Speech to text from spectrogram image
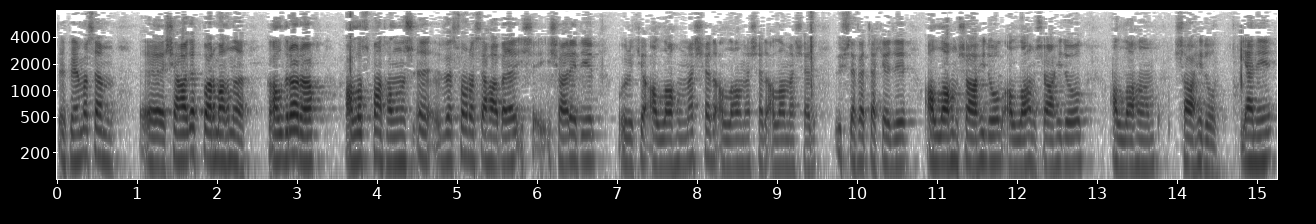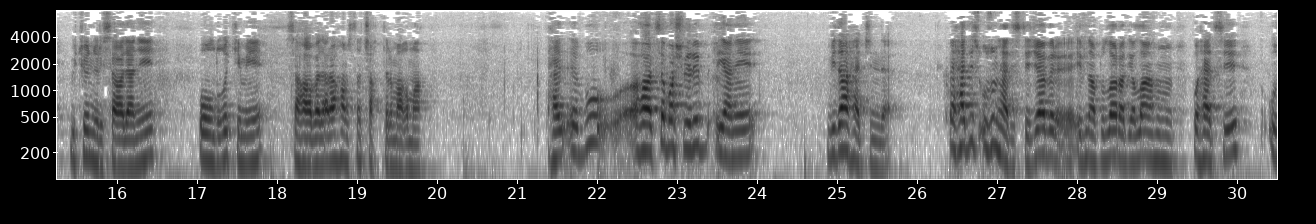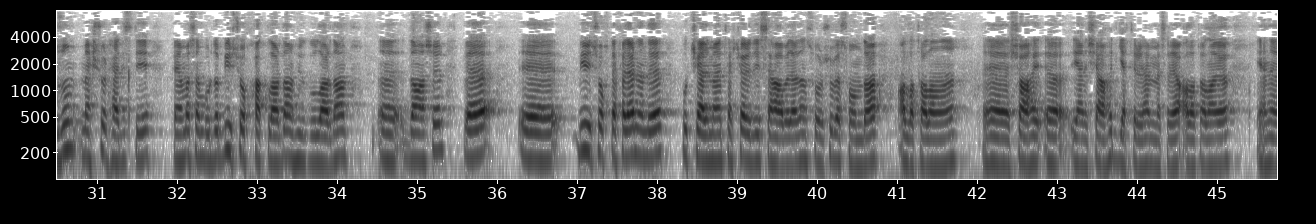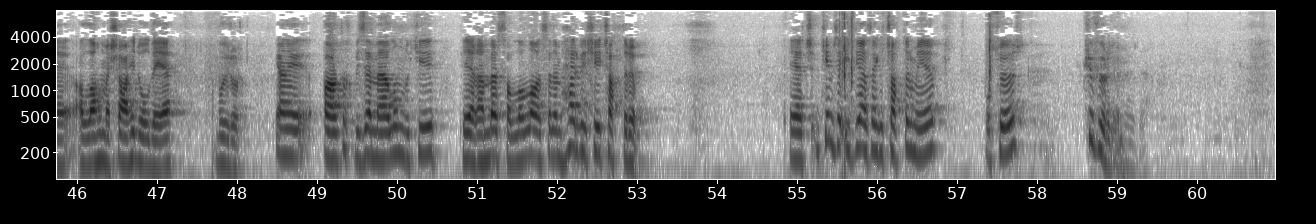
e, Peyğəmbər e, şəhadət barmağını qaldıraraq Allah subhanət e, və sonra səhabələr iş işarə edir, buyurur ki, Allahum məşhəd, Allahum məşhəd, Allahum məşhəd, üç dəfə tək edir, Allahum şahid ol, Allahum şahid ol, Allahım şahid ol. Yəni, bütün risaləni olduğu kimi səhabələrə hamısını çatdırmağıma. E, bu hadisə baş verib, yəni, vida həccində. Və hədis uzun hədisdir. Cəbir e, İbn Abdullah radiyallahu anhunun bu hədisi uzun, məşhur hədisdir. Peyğəmbər burada bir çox haqlardan, hüquqlardan e, danışır və e, bir çox dəfələrlə də bu kəlməni təkrar edir, səhabələrdən soruşur və sonda Allah talanı e, şahid, e, yəni şahid gətirir həm məsələyə Allah Taala'ya, yəni Allahumma şahid ol deyə buyurur. Yəni artıq bizə məlumdur ki, peyğəmbər sallallahu əleyhi və səlləm hər bir şeyi çatdırıb. Əgər kimsə iddia etsə ki, çatdırmayıb, bu söz küfürdür.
